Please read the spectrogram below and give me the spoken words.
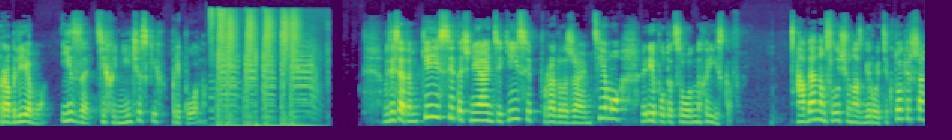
проблему из-за технических препонов. В десятом кейсе, точнее антикейсе, продолжаем тему репутационных рисков. А в данном случае у нас герой тиктокерша,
